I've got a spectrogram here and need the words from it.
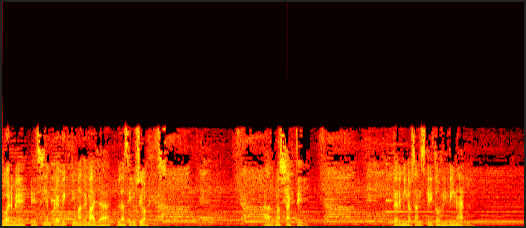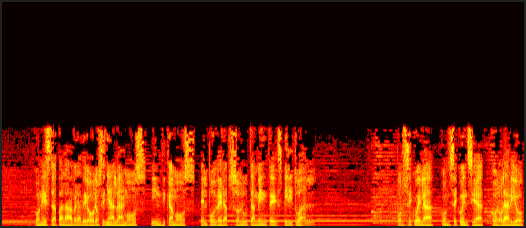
duerme, es siempre víctima de Maya, las ilusiones. Adma Shakti. Término sánscrito divinal. Con esta palabra de oro señalamos, indicamos, el poder absolutamente espiritual. Por secuela, consecuencia, corolario,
